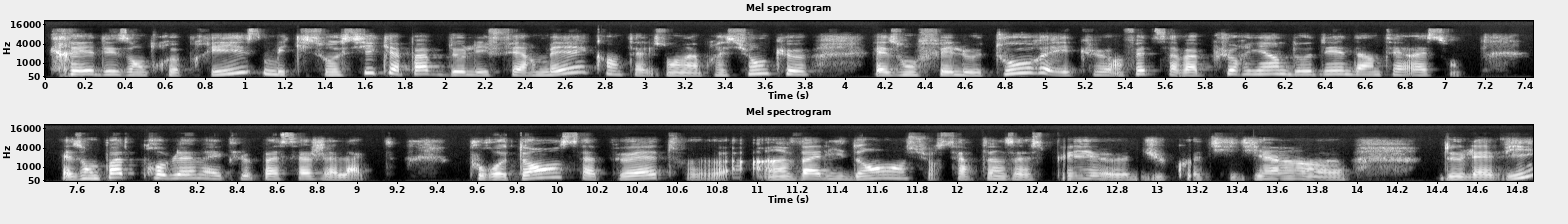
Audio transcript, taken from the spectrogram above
créer des entreprises, mais qui sont aussi capables de les fermer quand elles ont l'impression que elles ont fait le tour et que, en fait, ça va plus rien donner d'intéressant. Elles n'ont pas de problème avec le passage à l'acte. Pour autant, ça peut être euh, invalidant sur certains aspects euh, du quotidien euh, de la vie.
